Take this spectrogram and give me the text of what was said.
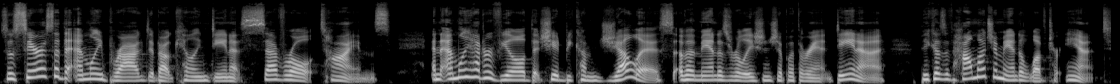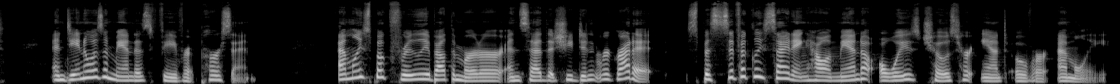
So Sarah said that Emily bragged about killing Dana several times. And Emily had revealed that she had become jealous of Amanda's relationship with her Aunt Dana because of how much Amanda loved her aunt. And Dana was Amanda's favorite person. Emily spoke freely about the murder and said that she didn't regret it, specifically citing how Amanda always chose her aunt over Emily.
